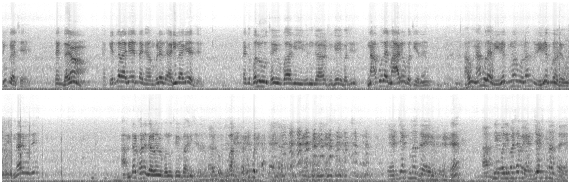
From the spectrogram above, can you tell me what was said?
શું કે છે? ત્યાં ગયો. કેટલા વાગે? તા કે હંભળે અઢી વાગે જ કે ભલું થયું ભાગી વિંજાળ શું કે પછી ના બોલાય માર્યો પછી એને. આવું ના બોલાય વિવેકમાં બોલાય વિવેકમાં રહેવું છે. ના રહેવું છે? અંદર ખાને જવાનું ભલું થયું ભાગી એડજસ્ટ ન થાય હે? આપની પરિભાષામાં એડજસ્ટ ન થાય.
